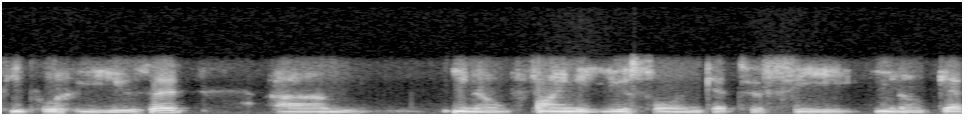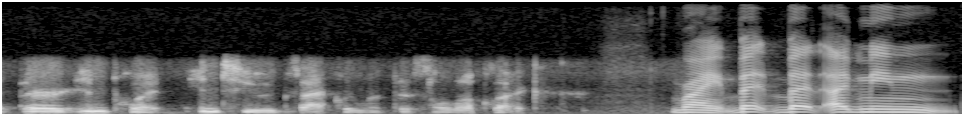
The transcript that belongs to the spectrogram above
people who use it, um, you know, find it useful and get to see you know get their input into exactly what this will look like. Right, but but I mean,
